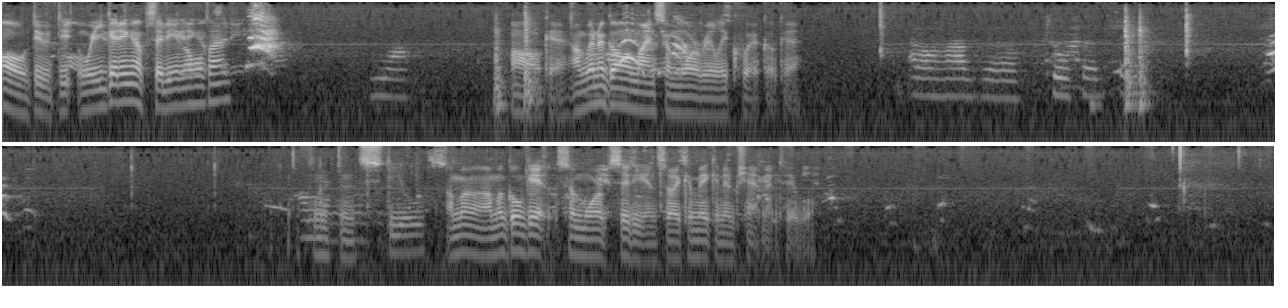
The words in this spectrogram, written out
Oh, dude, did, were you getting obsidian the whole time? No. Oh, okay. I'm gonna go and mine some more really quick, okay? I don't have the tool for obsidian. I'm Flint and steel. I'm gonna, I'm gonna go get some more obsidian so I can make an enchantment table.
